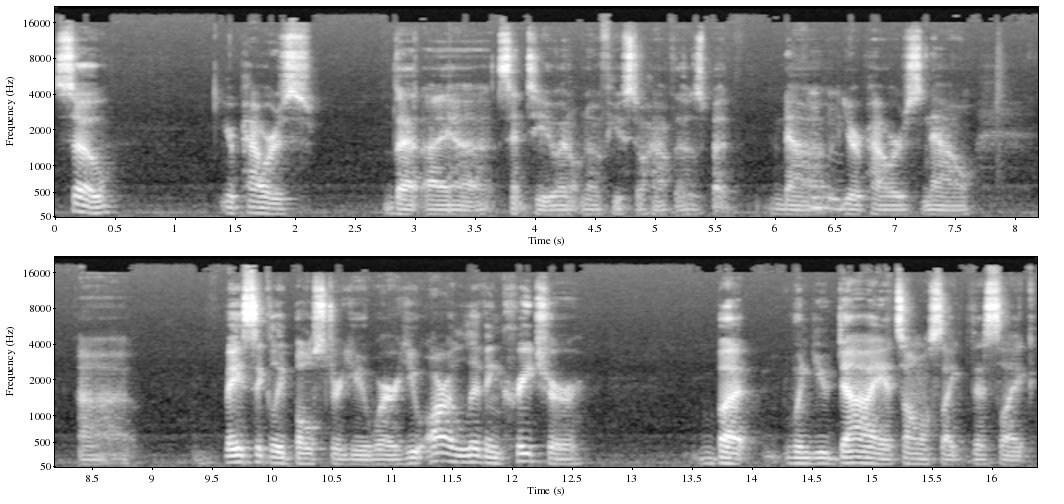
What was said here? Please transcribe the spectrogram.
So your powers that i uh, sent to you i don't know if you still have those but now Mhm. your powers now uh, basically bolster you where you are a living creature but when you die it's almost like this like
